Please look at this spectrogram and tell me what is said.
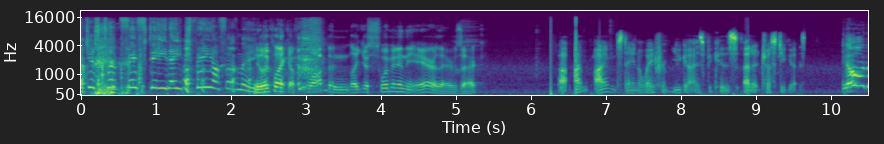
you just took 15 HP off of me. You look like a flopping, like you're swimming in the air there, Zach. I, I'm I'm staying away from you guys because I don't trust you guys. Oh,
